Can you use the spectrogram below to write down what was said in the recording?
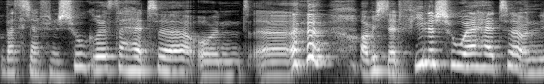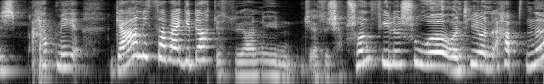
was ich dann für eine Schuhgröße hätte und äh, ob ich denn viele Schuhe hätte. Und ich habe mir gar nichts dabei gedacht. Ich so, ja, nee, also ich habe schon viele Schuhe und hier und hab, ne,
